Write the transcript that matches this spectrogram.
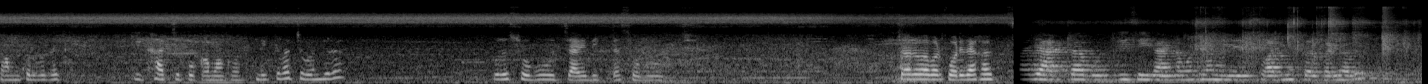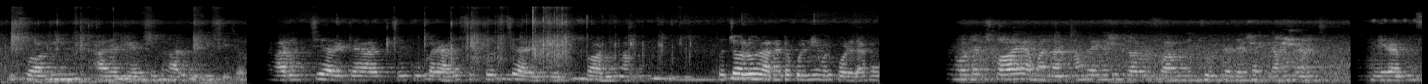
শামখোল বসে কি খাচ্ছে পোকামাকড়। দেখতে পাচ্ছ বন্ধুরা? পুরো সবুজ, চারিদিকটা সবুজ। চলো আবার পরে দেখা হচ্ছে। আটটা বত্রিশ, এই রান্না মশলা মেরে সোয়াবিনের তরকারি হবে। সোয়াবিন আর আছে ভাত দিয়েছি ভাত হচ্ছে আর এটা হচ্ছে কুকারে আলু সিদ্ধ হচ্ছে আর এই সোয়াবিন হবে তো চলো রান্নাটা করে নিয়ে এবার পরে দেখা। নটা ছয়, আমার রান্না হয়ে গেছে। চলো সোয়াবিনের ঝোলটা দেখাই কেমন হয়েছে। নিরামিষ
